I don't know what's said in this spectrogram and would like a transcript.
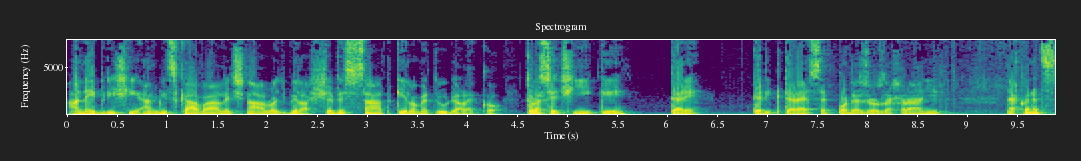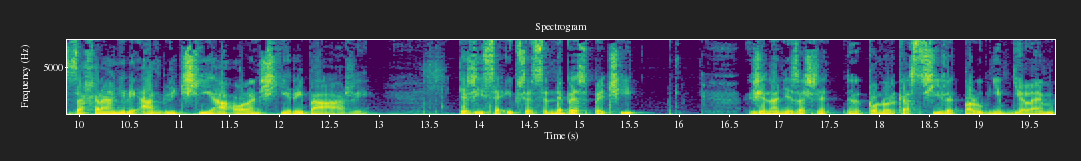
a nejbližší anglická válečná loď byla 60 kilometrů daleko. Trosečníky, tedy, tedy které se podařilo zachránit, nakonec zachránili angličtí a holandští rybáři, kteří se i přes nebezpečí, že na ně začne ponorka střílet palubním dělem,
